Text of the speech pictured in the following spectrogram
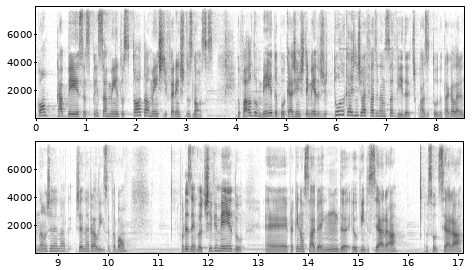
com cabeças, pensamentos totalmente diferentes dos nossos. Eu falo do medo porque a gente tem medo de tudo que a gente vai fazer na nossa vida, de quase tudo, tá galera? Não generaliza, tá bom? Por exemplo, eu tive medo, é, para quem não sabe ainda, eu vim do Ceará, eu sou do Ceará,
